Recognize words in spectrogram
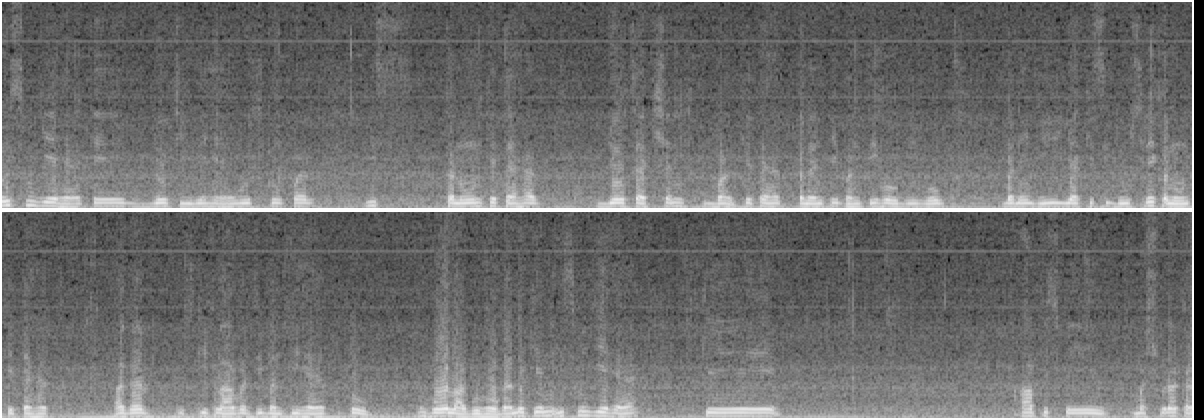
تو اس میں یہ ہے کہ جو چیزیں ہیں وہ اس کے اوپر اس قانون کے تحت جو سیکشن کے تحت پلنٹی بنتی ہوگی وہ بنے گی یا کسی دوسرے قانون کے تحت اگر اس کی خلاف ورزی بنتی ہے تو وہ لاگو ہوگا لیکن اس میں یہ ہے کہ آپ اس پہ مشورہ کر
